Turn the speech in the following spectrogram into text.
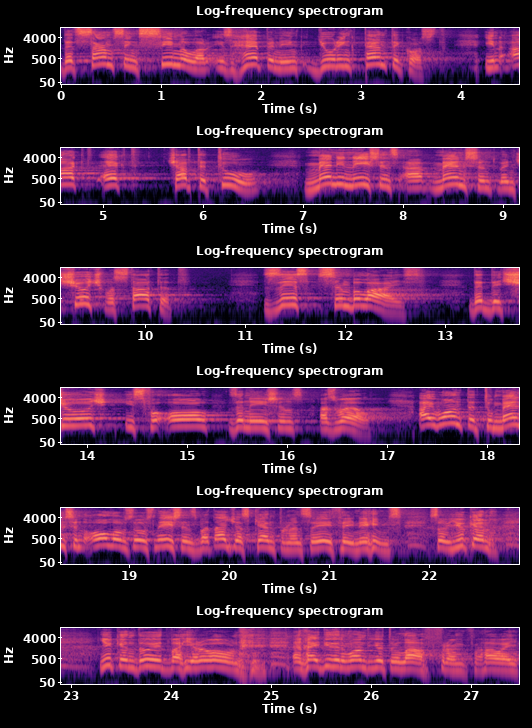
that something similar is happening during Pentecost. In Act, Act chapter 2, many nations are mentioned when church was started. This symbolizes that the church is for all the nations as well. I wanted to mention all of those nations, but I just can't pronounce their names. So you can, you can do it by your own. and I didn't want you to laugh from how I,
